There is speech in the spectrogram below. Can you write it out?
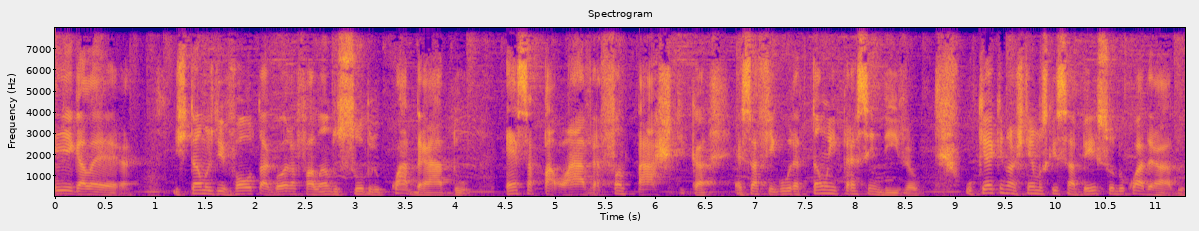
Aí, galera, estamos de volta agora falando sobre o quadrado. Essa palavra fantástica, essa figura tão imprescindível. O que é que nós temos que saber sobre o quadrado?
